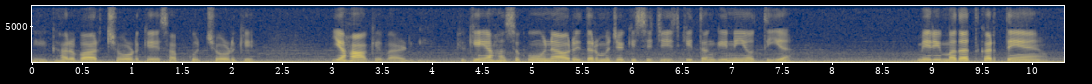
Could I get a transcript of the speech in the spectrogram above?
ये घर बार छोड़ के, सब कुछ छोड़ के यहाँ आके बैठ गई। क्योंकि यहाँ सुकून है और इधर मुझे किसी चीज़ की तंगी नहीं होती है। मेरी मदद करते हैं।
